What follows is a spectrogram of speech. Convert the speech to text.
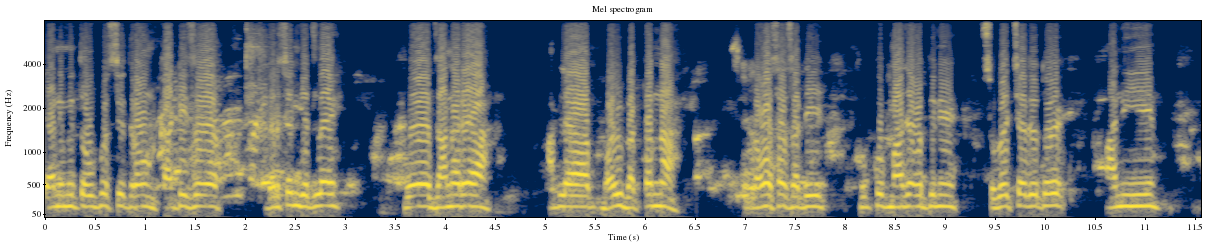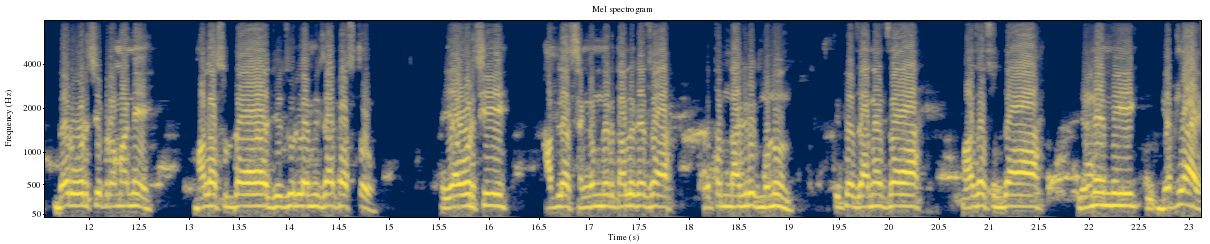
त्यानिमित्त उपस्थित राहून काठीचं दर्शन घेतलंय व जाणाऱ्या आपल्या भावी भक्तांना प्रवासासाठी खूप खूप माझ्या वतीने शुभेच्छा देतोय. आणि दरवर्षीप्रमाणे मला सुद्धा जेजूरला मी जात असतो. यावर्षी आपल्या संगमनेर तालुक्याचा प्रथम नागरिक म्हणून तिथं जाण्याचा माझा सुद्धा निर्णय मी घेतला आहे.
